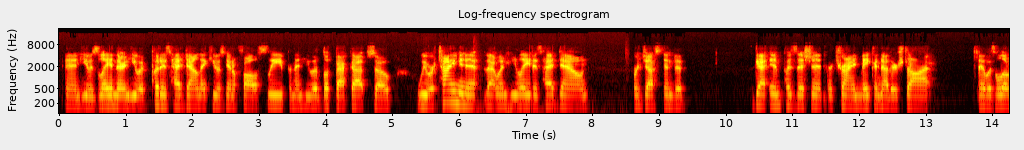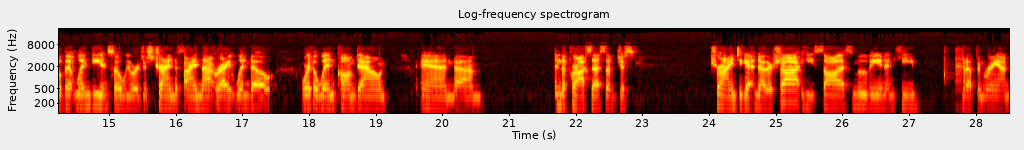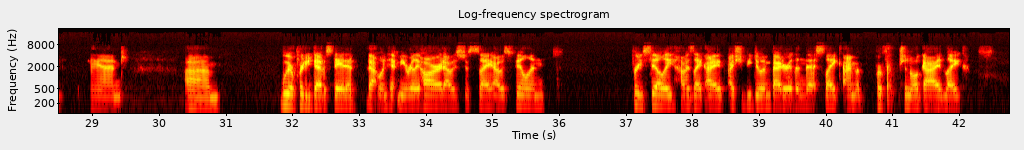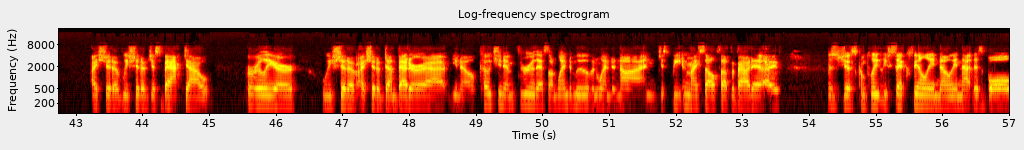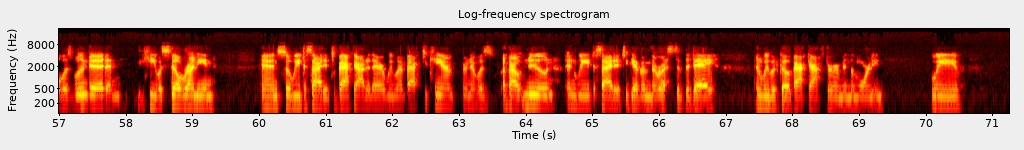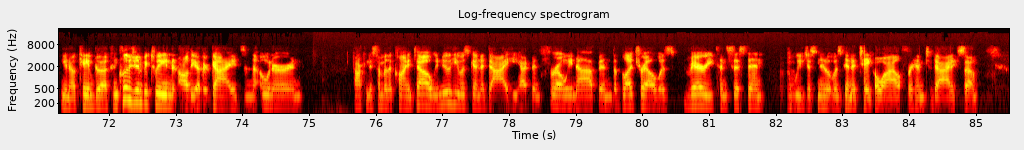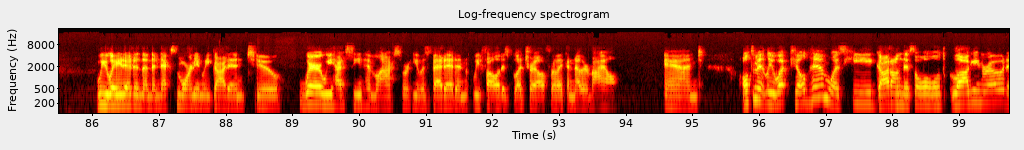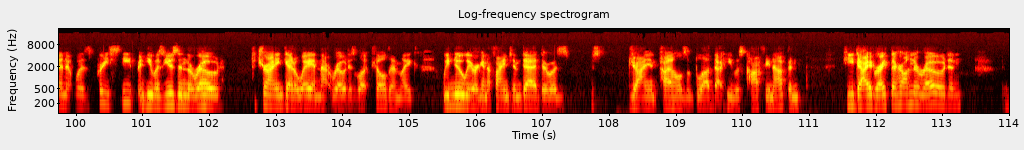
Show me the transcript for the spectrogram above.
And he was laying there and he would put his head down like he was going to fall asleep and then he would look back up. So we were timing it that when he laid his head down for Justin to get in position to try and make another shot. It was a little bit windy, and so we were just trying to find that right window where the wind calmed down. And um, in the process of just trying to get another shot, he saw us moving and he got up and ran. And um, we were pretty devastated. That one hit me really hard. I was just like, I was feeling pretty silly. I was like, I, I should be doing better than this. Like, I'm a professional guide. Like, I should have, we should have just backed out earlier. We should have, I should have done better at, you know, coaching him through this on when to move and when to not, and just beating myself up about it. I was just completely sick feeling knowing that this bull was wounded and he was still running. And so we decided to back out of there. We went back to camp and it was about noon and we decided to give him the rest of the day and we would go back after him in the morning. We, you know, came to a conclusion between all the other guides and the owner and talking to some of the clientele. We knew he was going to die. He had been throwing up and the blood trail was very consistent. We just knew it was going to take a while for him to die. So we waited. And then the next morning we got into where we had seen him last, where he was bedded, and we followed his blood trail for like another mile. And ultimately what killed him was he got on this old logging road and it was pretty steep and he was using the road to try and get away and that road is what killed him like we knew we were going to find him dead there was just giant piles of blood that he was coughing up and he died right there on the road and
